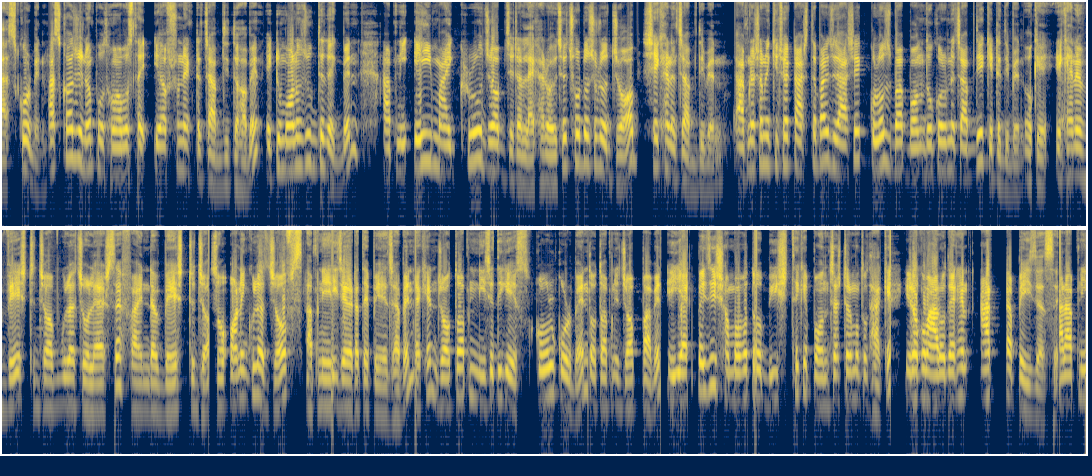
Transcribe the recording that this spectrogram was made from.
কাজ করবেন। কাজ করার জন্য প্রথম অবস্থায় এই অপশনে একটা চাপ দিতে হবে। একটু মনোযোগ দিয়ে দেখবেন, আপনি এই মাইক্রো জব যেটা লেখা রয়েছে, ছোট ছোট জব সেখানে চাপ দিবেন। আপনার সামনে কিছু একটা আসতে পারে, যদি আসে ক্লোজ বা বন্ধ করুনে, চাপ দিয়ে কেটে দিবেন। ওকে এখানে বেস্ট জবগুলো চলে আসছে find the best job so অনেকগুলো জবস আপনি এই জায়গাটাতে পেয়ে যাবেন। দেখেন, যত আপনি নিচের দিকে স্ক্রোল করবেন, তত আপনি জব পাবেন। এই এক পেজই সম্ভবত বিশ থেকে পঞ্চাশটার মতো থাকে। এরকম আরও দেখেন আটটা পেজ আছে। আর আপনি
